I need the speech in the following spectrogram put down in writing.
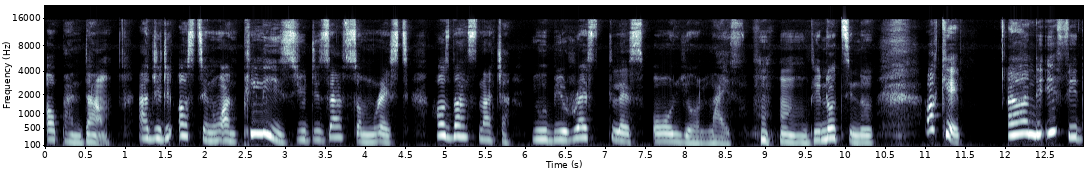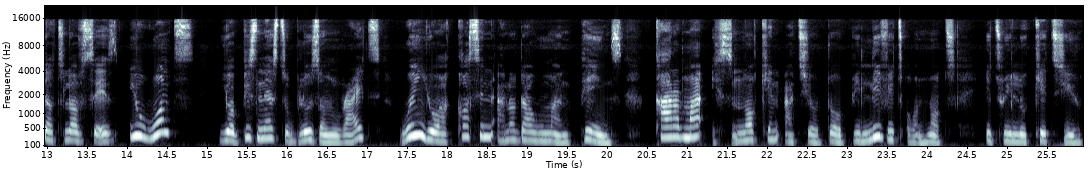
up and down. Judy Austin one, please, you deserve some rest. Husband snatcher, you will be restless all your life. be not you know. Okay, and if Love says, you want your business to blossom right when you are causing another woman pains. Karma is knocking at your door. Believe it or not it will locate you.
